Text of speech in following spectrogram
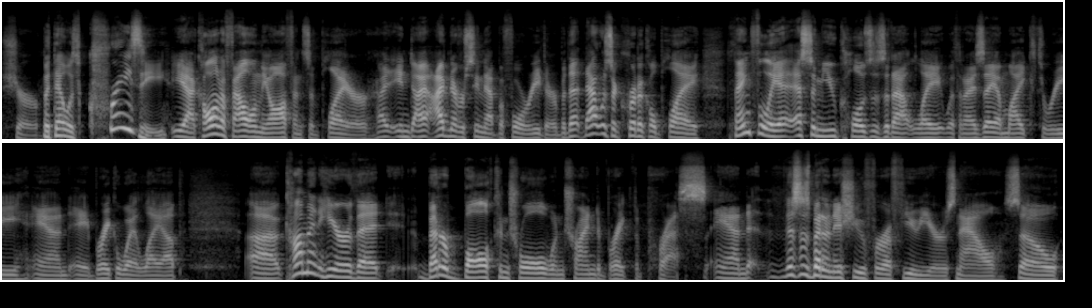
sure But that was crazy. yeah calling a foul on the offensive player I, and I, i've never seen that before either but that, that was a critical play thankfully smu closes it out late with an isiah mike three and a breakaway layup uh, comment here that better ball control when trying to break the press. And this has been an issue for a few years now. So,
